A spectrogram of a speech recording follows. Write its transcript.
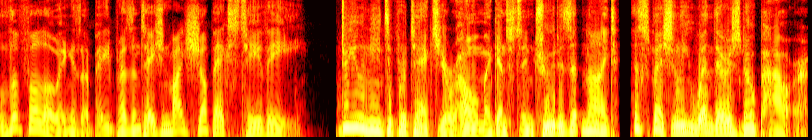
The following is a paid presentation by ShopEX TV. Do you need to protect your home against intruders at night, especially when there is no power?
